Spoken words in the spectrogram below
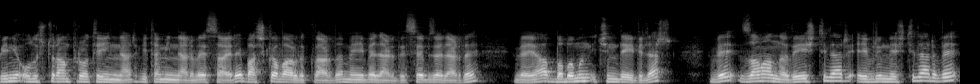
beni oluşturan proteinler, vitaminler vesaire başka varlıklarda, meyvelerde, sebzelerde veya babamın içindeydiler ve zamanla değiştiler, evrimleştiler ve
